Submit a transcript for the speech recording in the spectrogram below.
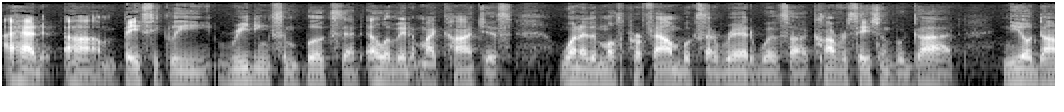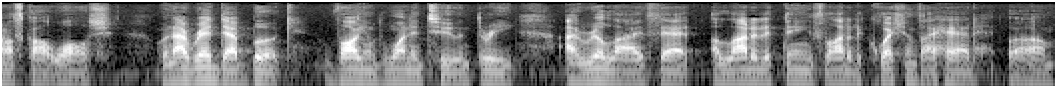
I had um, basically reading some books that elevated my conscious. One of the most profound books I read was uh, Conversations with God, Neale Donald Scott Walsch. When I read that book, volumes one and two and three, I realized that a lot of the things, a lot of the questions I had, um,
